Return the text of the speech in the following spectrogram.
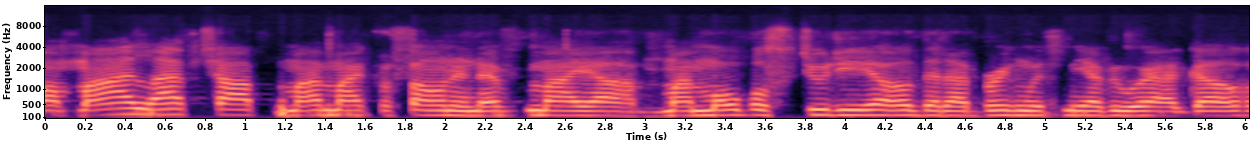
on my laptop, my microphone, and every, my uh, my mobile studio that I bring with me everywhere I go.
